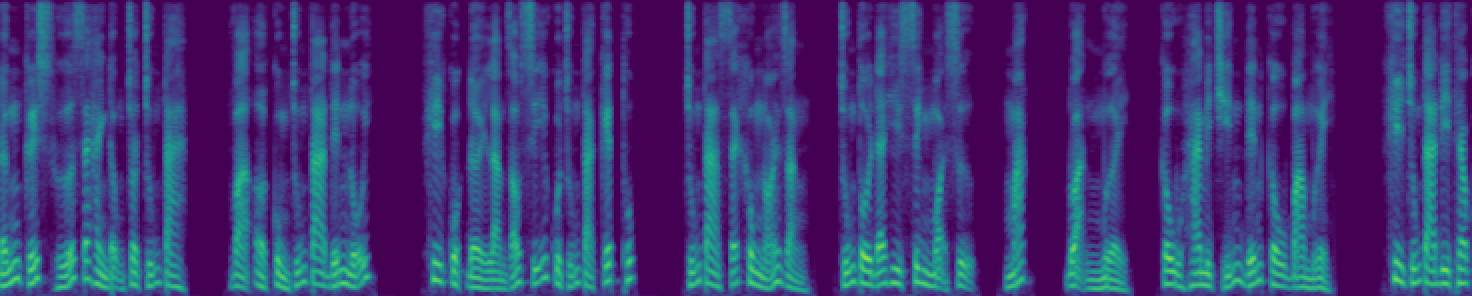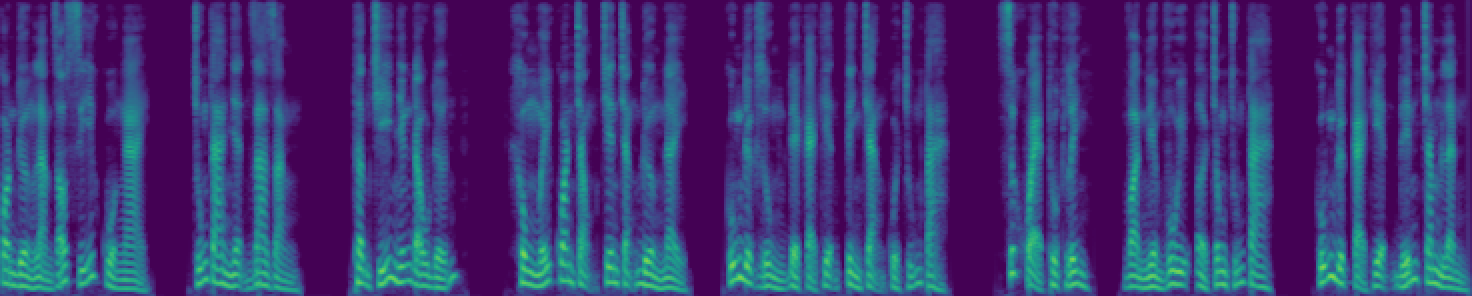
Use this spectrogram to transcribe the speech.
Đấng Christ hứa sẽ hành động cho chúng ta và ở cùng chúng ta đến nỗi khi cuộc đời làm giáo sĩ của chúng ta kết thúc, chúng ta sẽ không nói rằng chúng tôi đã hy sinh mọi sự. Mark, đoạn 10, câu 29 đến câu 30. Khi chúng ta đi theo con đường làm giáo sĩ của Ngài, chúng ta nhận ra rằng thậm chí những đau đớn không mấy quan trọng trên chặng đường này cũng được dùng để cải thiện tình trạng của chúng ta. Sức khỏe thuộc linh và niềm vui ở trong chúng ta cũng được cải thiện đến trăm lần.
